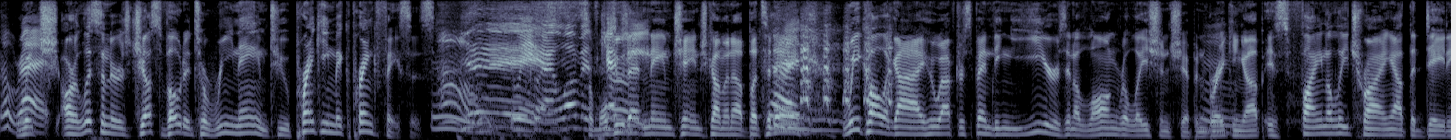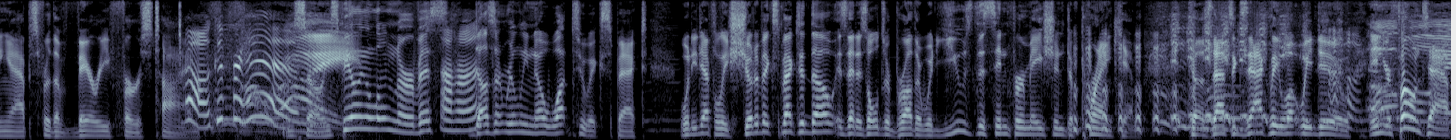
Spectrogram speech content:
All right. which our listeners just voted to rename to Pranky McPrank Faces. Oh, wait. I love it. So we'll do that name change coming up. But today, we call a guy who, after spending years in a long relationship and breaking up, is finally trying out the dating apps for the very first time. Oh, good for him. So he's feeling a little nervous, Uh-huh. doesn't really know what to expect. What he definitely should have expected, though, is that his older brother would use this information to prank him. Because that's exactly what we do in your phone tap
